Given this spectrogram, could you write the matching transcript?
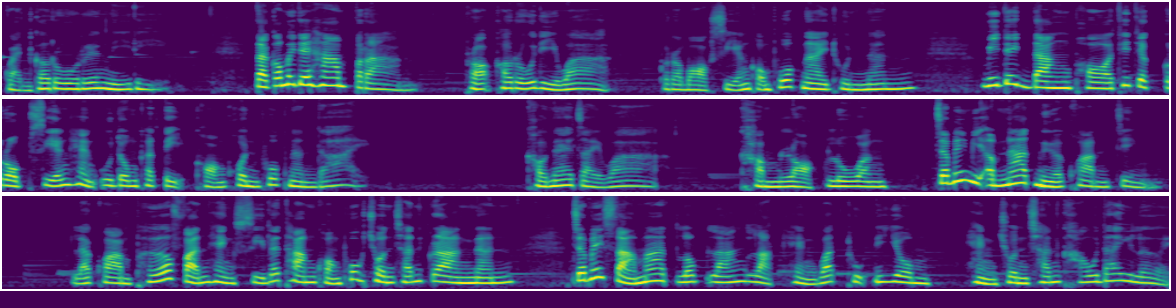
แก่นก็รู้เรื่องนี้ดี แต่ก็ไม่ได้ห้ามปราม ราะเขารู้ดีว่ากระบอกเสียงของพวกนายทุนนั้นมิได้ดังพอที่จะกรบเสียงแห่งอุดมคติของคนพวกนั้นได้ เขาแน่ใจว่าคำหลอกลวงจะไม่มีอำนาจเหนือความจริง และความเพ้อฝันแห่งศีลธรรมของพวกชนชั้นกลางนั้น จะไม่สามารถลบล้างหลักแห่งวัตถุนิยม แห่งชนชั้นเขาได้เลย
